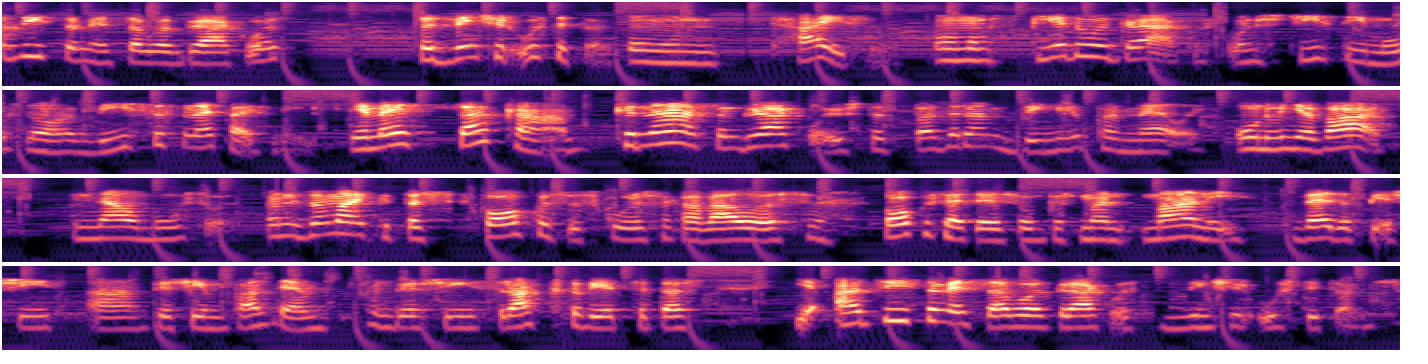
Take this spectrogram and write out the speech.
atzīstamies savos grēkos, tad viņš ir uzticams un taisns, un mums piedod grēkus un šķīstī mūs no visas netaisnības. Ja mēs sakām, ka neesam grēkojuši, tad padaram viņu par meli, un viņa vārds nav mūsos. Un es domāju, ka tas fokus, uz kurus vēlos fokusēties un kas man, mani veda pie, šīs, pie šīm pantiem un pie šīs raksturvietas, ir tas, ja atzīstamies savos grēkos, tad viņš ir uzticams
